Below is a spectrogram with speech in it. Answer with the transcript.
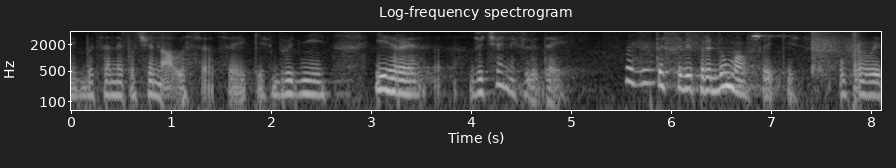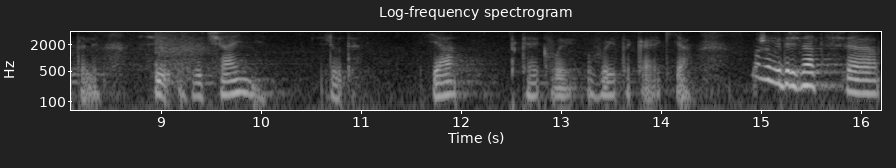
якби це не починалося. Це якісь брудні ігри звичайних людей. Хтось собі придумав, що якісь управителі. Всі звичайні люди. Я така, як ви, ви така, як я. Можемо відрізнятися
